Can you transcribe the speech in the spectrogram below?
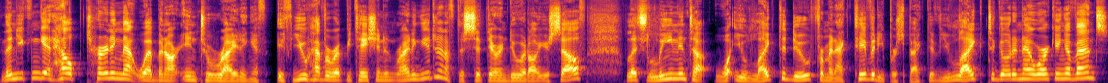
And then you can get help turning that webinar into writing. If if you have a reputation in writing, you don't have to sit there and do it all yourself. Let's lean into what you like to do from an activity perspective. You like to go to networking events?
